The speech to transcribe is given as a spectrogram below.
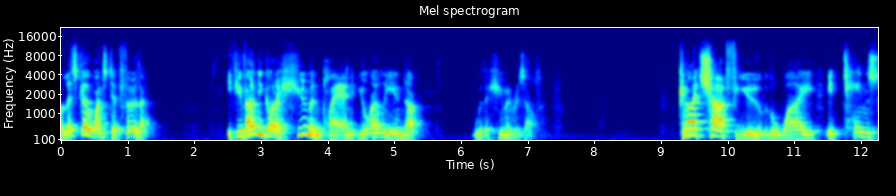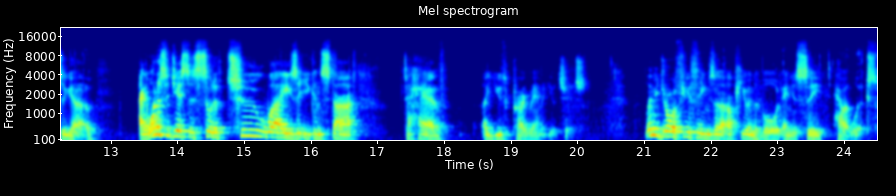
But let's go one step further. If you've only got a human plan, you'll only end up with a human result. Can I chart for you the way it tends to go? And I want to suggest there's sort of two ways that you can start to have a youth program at your church. Let me draw a few things uh, up here on the board and you'll see how it works.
